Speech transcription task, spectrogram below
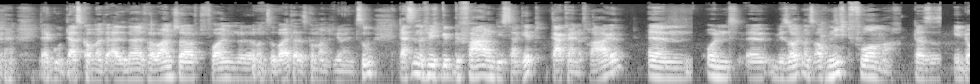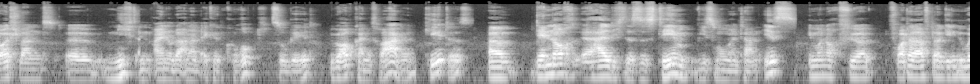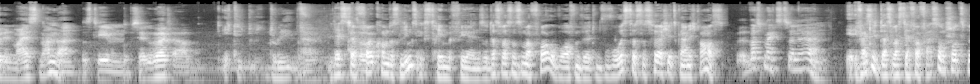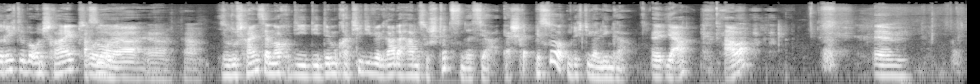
ja gut, das kommt natürlich, also ne, Verwandtschaft, Freunde und so weiter, das kommt natürlich noch hinzu. Das sind natürlich Ge- Gefahren, die es da gibt, gar keine Frage. Ähm, und äh, wir sollten uns auch nicht vormachen, dass es in Deutschland äh, nicht in ein oder anderen Ecke korrupt zugeht. Überhaupt keine Frage. Geht es. Ähm, dennoch halte ich das System, wie es momentan ist, immer noch für vorteilhafter gegenüber den meisten anderen Systemen, die ich bisher gehört habe. Ich, du Ja. lässt ja Also- vollkommen das Linksextreme fehlen. So das, was uns immer vorgeworfen wird. Wo ist das? Das höre ich jetzt gar nicht raus. Was möchtest du denn hören? Ich weiß nicht, das, was der Verfassungsschutzbericht über uns schreibt. Ach so, oder ja, ja, ja. So, du scheinst ja noch die, die Demokratie, die wir gerade haben, zu stützen. Das ist ja erschreckend. Bist du überhaupt ein richtiger Linker? Äh, ja, aber ähm,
